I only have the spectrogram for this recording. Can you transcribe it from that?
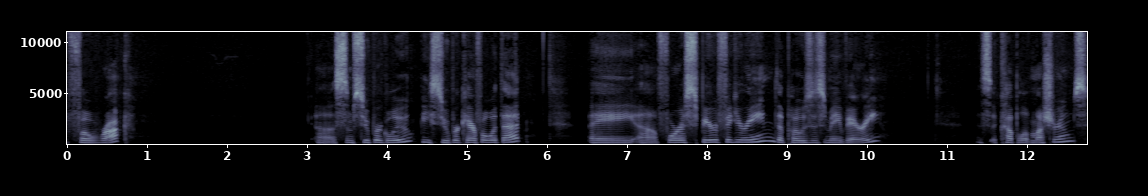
faux rock, uh, some super glue. Be super careful with that. A uh, forest spirit figurine. The poses may vary. It's a couple of mushrooms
